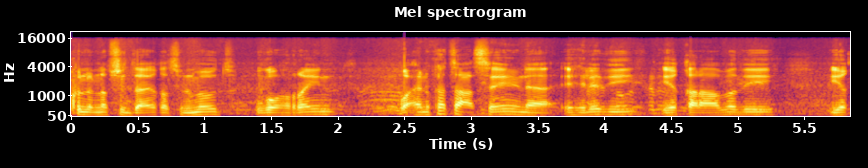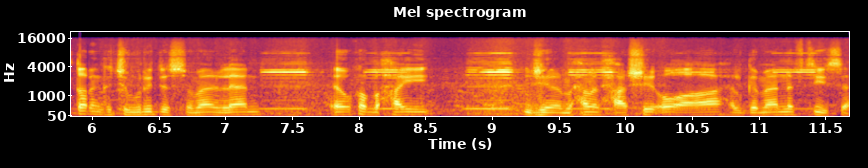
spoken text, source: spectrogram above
Kullu nafsin daa'iqat almowt ugu horrayn waxaynu ka tacsaynaynaa eheladii iyo qaraabadii iyo qaranka jamhuuriyadda somalilan ee uu ka baxay injineer maxamed xaashi oo ahaa halgamaan naftiisa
